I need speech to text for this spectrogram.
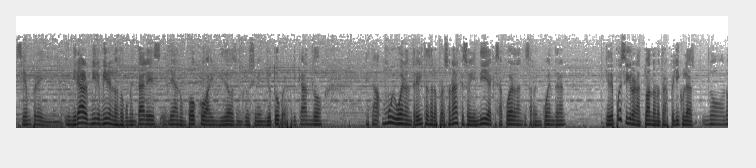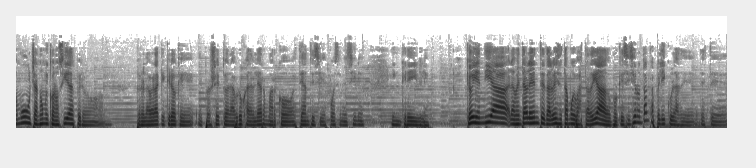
siempre y, mirar, miren, miren los documentales, lean un poco, hay videos inclusive en YouTube explicando. Está muy bueno entrevistas a los personajes hoy en día, que se acuerdan, que se reencuentran, que después siguieron actuando en otras películas, no, no muchas, no muy conocidas, pero, pero la verdad que creo que el proyecto de la bruja de Blair marcó este antes y después en el cine increíble que hoy en día lamentablemente tal vez está muy bastardeado, porque se hicieron tantas películas de, este,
